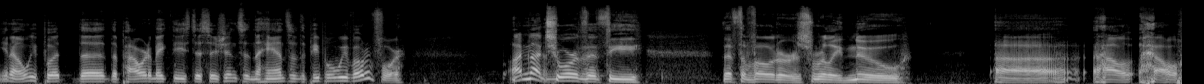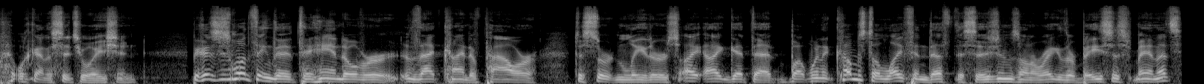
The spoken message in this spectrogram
you know, we put the, the power to make these decisions in the hands of the people we voted for. I'm not sure that the that the voters really knew uh, how how what kind of situation. Because it's one thing to, to hand over that kind of power to certain leaders. I, I get that. But when it comes to life and death decisions on a regular basis, man, that's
